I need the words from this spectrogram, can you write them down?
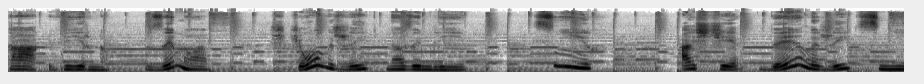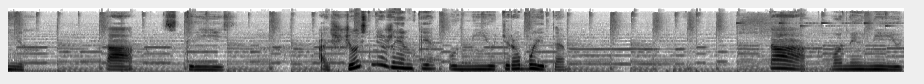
Так, вірно, зима, що лежить на землі сніг. А ще де лежить сніг? Так, скрізь. А що сніжинки вміють робити? Так, вони вміють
